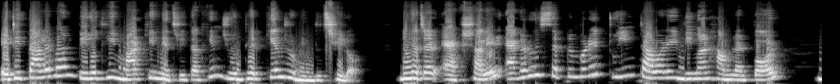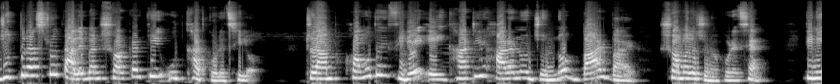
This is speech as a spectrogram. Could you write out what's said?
এটি তালেবান বিরোধী মার্কিন নেতৃত্বাধীন যুদ্ধের কেন্দ্রবিন্দু ছিল। দুই হাজার এক সালের এগারোই সেপ্টেম্বরে টুইন টাওয়ারে বিমান হামলার পর যুক্তরাষ্ট্র তালেবান সরকারকে উৎখাত করেছিল। ট্রাম্প ক্ষমতায় ফিরে এই ঘাঁটি হারানোর জন্য বারবার সমালোচনা করেছেন। তিনি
